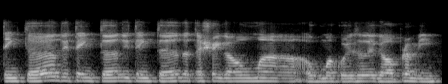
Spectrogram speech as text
tentando e tentando e tentando até chegar uma alguma coisa legal para mim.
